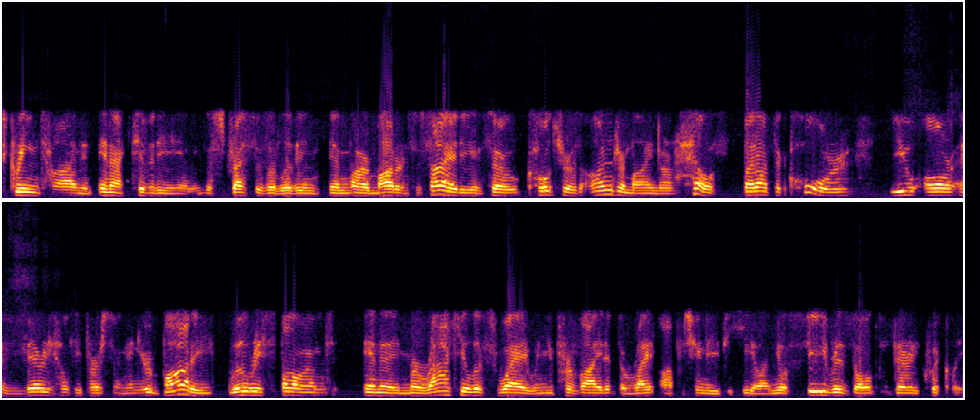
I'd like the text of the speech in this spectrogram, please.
screen time, and inactivity, and the stresses of living in our modern society. And so culture has undermined our health. But at the core, you are a very healthy person, and your body will respond in a miraculous way when you provide it the right opportunity to heal, and you'll see results very quickly.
